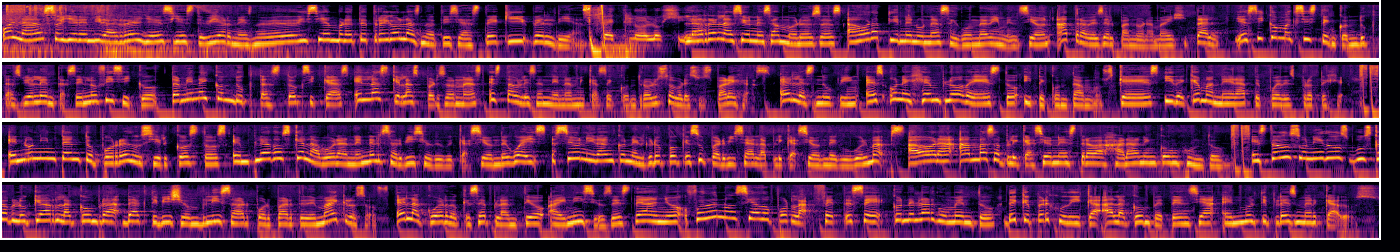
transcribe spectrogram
Hola, soy Erendira Reyes y este viernes 9 de diciembre te traigo las noticias tequi del día. Tecnología. Las relaciones amorosas ahora tienen una segunda dimensión a través del panorama digital. Y así como existen conductas violentas en lo físico, también hay conductas tóxicas en las que las personas establecen dinámicas de control sobre sus parejas. El snooping es un ejemplo de esto y te contamos qué es y de qué manera te puedes proteger. En un intento por reducir costos, empleados que laboran en el servicio de ubicación de Waze se unirán con el grupo que supervisa la aplicación de Google Maps. Ahora ambas aplicaciones trabajarán en conjunto. Estados Unidos busca bloquear la compra de Activision Blizzard por parte de Microsoft. El acuerdo que se planteó a inicios de este año fue denunciado por la FTC con el argumento de que perjudica a la competencia en múltiples mercados.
